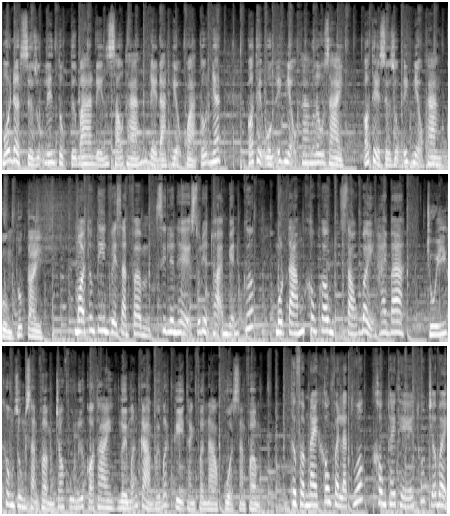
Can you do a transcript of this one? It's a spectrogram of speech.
Mỗi đợt sử dụng liên tục từ 3 đến 6 tháng để đạt hiệu quả tốt nhất. Có thể uống ích niệu khang lâu dài, có thể sử dụng ích niệu khang cùng thuốc tây. Mọi thông tin về sản phẩm xin liên hệ số điện thoại miễn cước 1800 6723. Chú ý không dùng sản phẩm cho phụ nữ có thai, người mẫn cảm với bất kỳ thành phần nào của sản phẩm. Thực phẩm này không phải là thuốc, không thay thế thuốc chữa bệnh.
